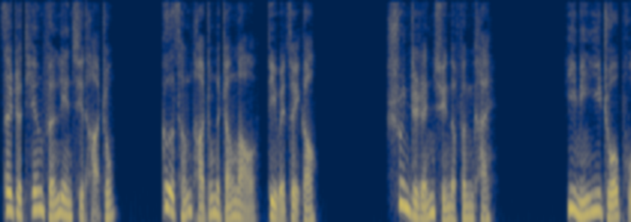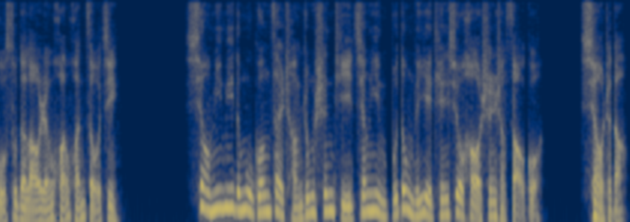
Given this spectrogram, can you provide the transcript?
在这天坟炼气塔中，各层塔中的长老地位最高。顺着人群的分开，一名衣着朴素的老人缓缓走近，笑眯眯的目光在场中身体僵硬不动的叶天秀浩身上扫过，笑着道：“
